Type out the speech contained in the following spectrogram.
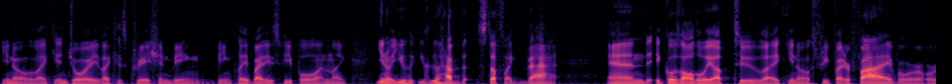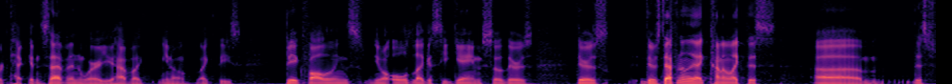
you know like enjoy like his creation being being played by these people, and like you know you you have stuff like that and it goes all the way up to like you know Street Fighter Five or or Tekken Seven, where you have like you know like these big followings, you know, old legacy games. So there's there's there's definitely like kind of like this um, this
